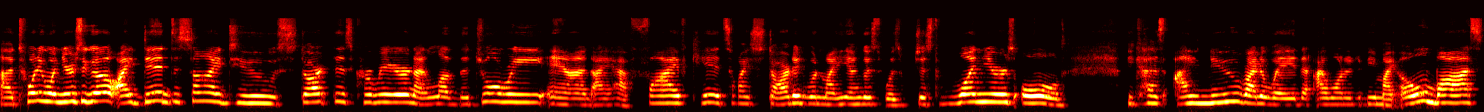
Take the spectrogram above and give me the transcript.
uh, 21 years ago, I did decide to start this career and I love the jewelry and I have five kids. So I started when my youngest was just one years old because I knew right away that I wanted to be my own boss.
